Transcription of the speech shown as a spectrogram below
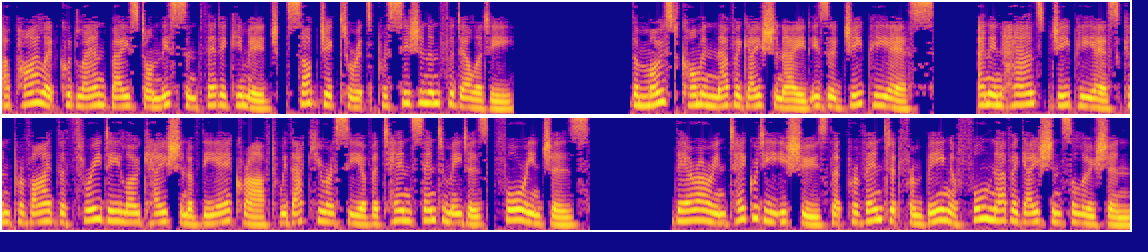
a pilot could land based on this synthetic image, subject to its precision and fidelity. The most common navigation aid is a GPS. An enhanced GPS can provide the 3D location of the aircraft with accuracy of a 10 cm 4 inches. There are integrity issues that prevent it from being a full navigation solution.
